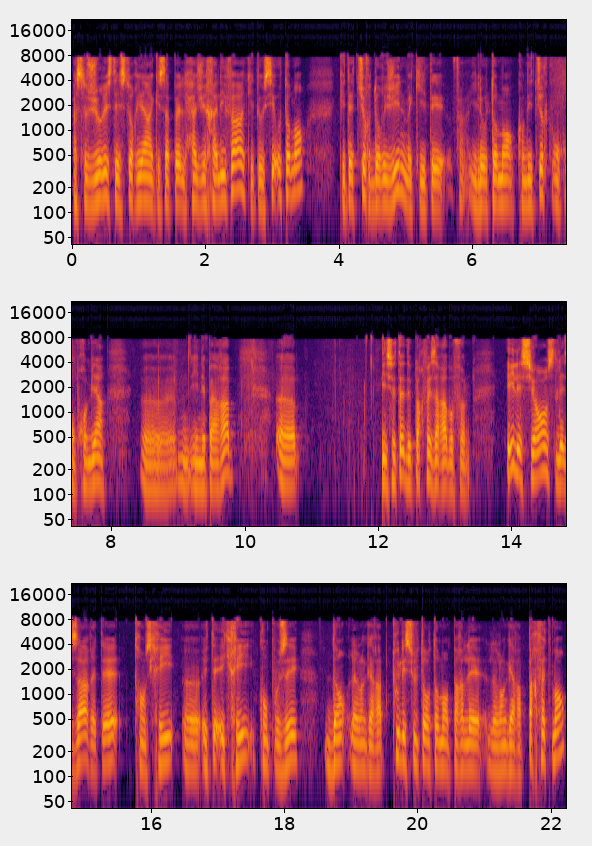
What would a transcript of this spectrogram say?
à ce juriste et historien qui s'appelle Haji Khalifa, qui était aussi ottoman, qui était turc d'origine, mais qui était, enfin, il est ottoman. Quand on dit turc, on comprend bien, euh, il n'est pas arabe. Euh, ils étaient de parfaits arabophones. Et les sciences, les arts étaient transcrits, euh, étaient écrits, composés dans la langue arabe. Tous les sultans ottomans parlaient la langue arabe parfaitement,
